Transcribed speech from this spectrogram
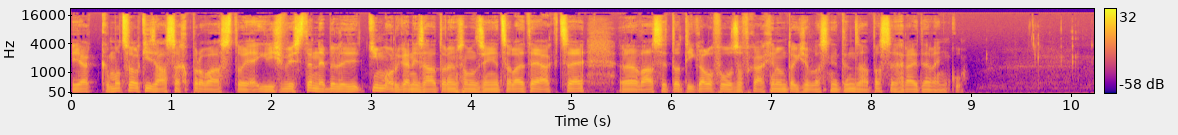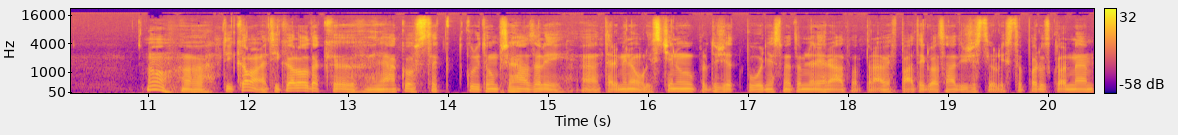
jak moc velký zásah pro vás to je, i když vy jste nebyli tím organizátorem samozřejmě celé té akce, eh, vás se to týkalo v ozovkách jenom takže vlastně ten zápas se hrajete venku. No, eh, týkalo, netýkalo, tak eh, nějak jste kvůli tomu přeházeli eh, termínovou listinu, protože původně jsme to měli hrát právě v pátek 26. listopadu s Kladnem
